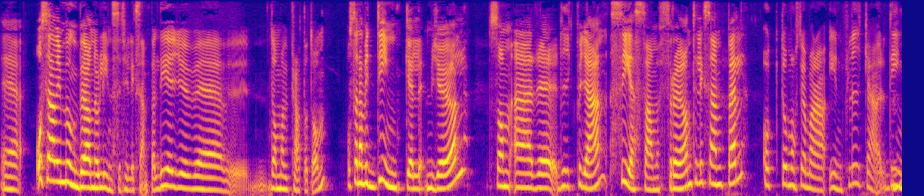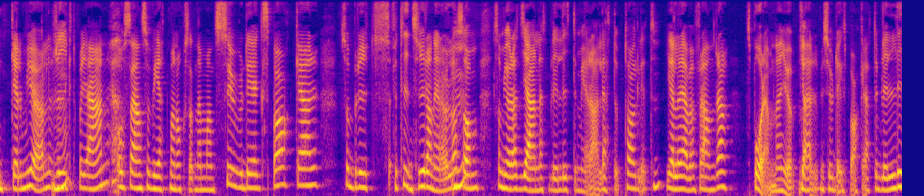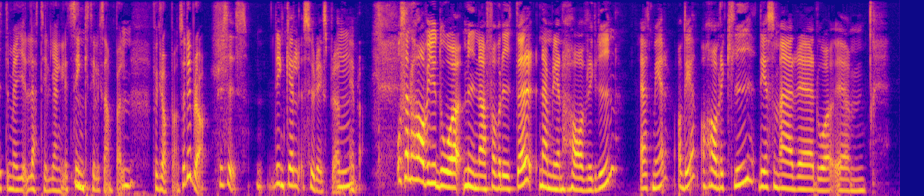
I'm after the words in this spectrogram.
Eh, och sen har vi mungbönor och linser till exempel. Det är ju, eh, de har vi pratat om. Och sen har vi dinkelmjöl som är eh, rik på järn. Sesamfrön till exempel. Och då måste jag bara inflika här, dinkelmjöl, rikt på järn. Och sen så vet man också att när man surdegsbakar så bryts fetinsyran är det väl, som, som gör att järnet blir lite mer lättupptagligt. Gäller även för andra spårämnen ju, när vi surdegsbakar. Att det blir lite mer lättillgängligt, zink till exempel, för kroppen. Så det är bra. Precis. Dinkel surdegsbröd är bra. Och sen har vi ju då mina favoriter, nämligen havregryn. Ät mer av det. Och havrekli, det som är eh, då ehm,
